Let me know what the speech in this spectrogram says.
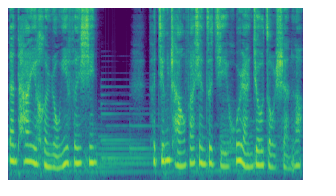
但他也很容易分心。他经常发现自己忽然就走神了，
